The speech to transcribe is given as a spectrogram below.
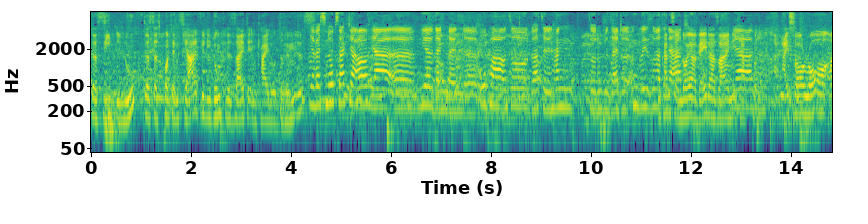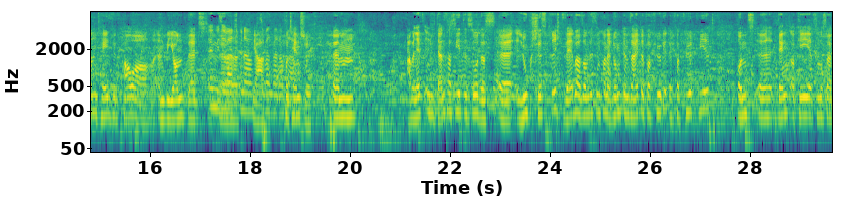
Das sieht Luke, dass das Potenzial für die dunkle Seite in Kylo drin ist. Ja, weil Snoke sagt ja auch, ja, äh, hier, dein, dein äh, Opa und so, du hast ja den Hang zur dunklen Seite, irgendwie sowas Du in kannst der ein neuer Vader sein. Ich Ja, hab, genau. I saw raw, untainted power and beyond that. äh, Irgendwie sowas, genau. Ja, Sowas war Potential. Ähm, aber letztendlich dann passiert es so, dass äh, Luke Schiss kriegt, selber so ein bisschen von der dunklen Seite verführt, äh, verführt wird und äh, denkt, okay, jetzt muss er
